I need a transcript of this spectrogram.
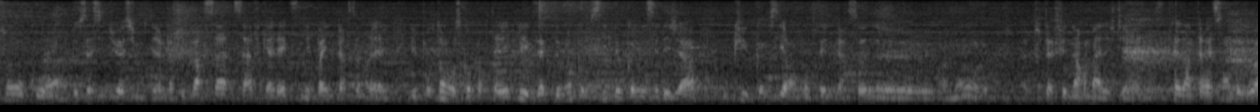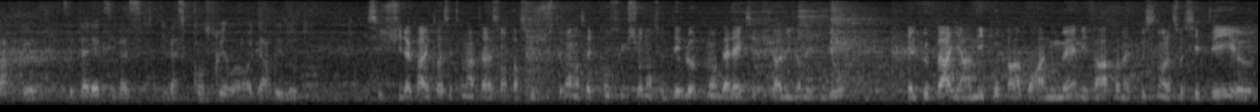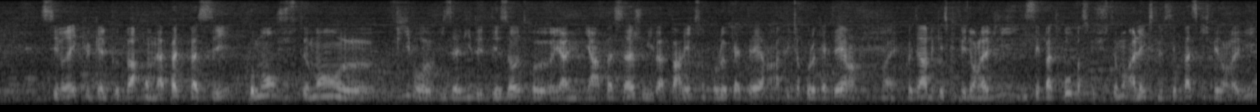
sont au courant de sa situation. C'est-à-dire que la plupart savent qu'Alex n'est pas une personne réelle. Et pourtant vont se comporter avec lui exactement comme s'ils le connaissaient déjà, ou comme s'ils rencontraient une personne euh, vraiment euh, tout à fait normale, je dirais. C'est très intéressant de voir que cet Alex, il va, il va se construire dans le regard des autres je suis d'accord avec toi, c'est très intéressant parce que justement dans cette construction, dans ce développement d'Alex et au fur et à mesure des vidéos, quelque part il y a un écho par rapport à nous-mêmes et par rapport à notre position dans la société. Euh, c'est vrai que quelque part on n'a pas de passé. Comment justement euh, vivre vis-à-vis des autres euh, il y, a, un passage où il va parler avec son colocataire, un futur colocataire. Ouais. qu'est-ce qu'il fait dans la vie? Il ne sait pas trop parce que justement Alex ne sait pas ce qu'il fait dans la vie.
